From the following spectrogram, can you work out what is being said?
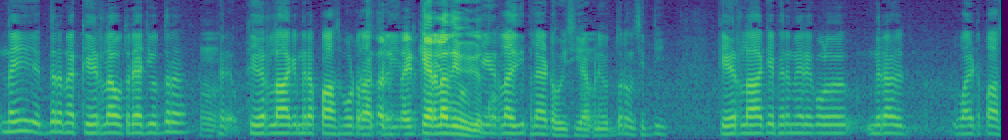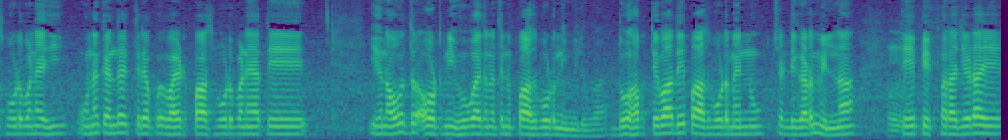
ਨਹੀਂ ਇੱਧਰ ਮੈਂ ਕੇਰਲਾ ਉਤਰਿਆ ਜੀ ਉਧਰ। ਫਿਰ ਕੇਰਲਾ ਆ ਕੇ ਮੇਰਾ ਪਾਸਪੋਰਟ ਰੱਖ ਲਈ। ਫਲਾਈਟ ਕੇਰਲਾ ਦੀ ਹੋਈ ਉੱਥੇ? ਕੇਰਲਾ ਦੀ ਫਲਾਈਟ ਹੋਈ ਸੀ ਆਪਣੇ ਉਧਰੋਂ ਸਿੱਧੀ। ਕੇਰਲਾ ਆ ਕੇ ਫਿਰ ਮੇਰੇ ਕੋਲ ਮੇਰਾ ਵਾਈਟ ਪਾਸਪੋਰਟ ਬਣਿਆ ਸੀ। ਉਹਨਾਂ ਕਹਿੰਦਾ ਤੇਰਾ ਵਾਈਟ ਪਾਸਪੋਰਟ ਬਣਿਆ ਤੇ ਇਹਦਾ ਨਾ ਉਧਰ ਆਊਟ ਨਹੀਂ ਹੋਊਗਾ ਇਹਦਾ ਤੈਨੂੰ ਪਾਸਪੋਰਟ ਨਹੀਂ ਮਿਲੂਗਾ। ਦੋ ਹਫ਼ਤੇ ਬਾਅਦ ਇਹ ਪਾਸਪੋਰਟ ਮੈਨੂੰ ਚੰਡੀਗੜ੍ਹ ਮਿਲਣਾ ਤੇ ਪੇਪਰ ਆ ਜਿਹੜਾ ਇਹ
